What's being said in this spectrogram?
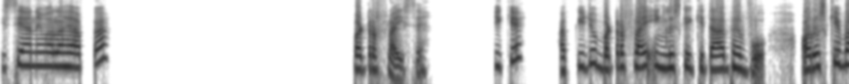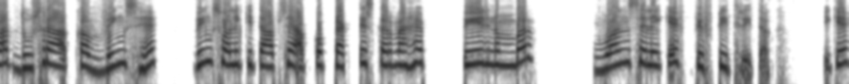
किससे आने वाला है आपका? बटरफ्लाई से। ठीक है? आपकी जो बटरफ्लाई इंग्लिश की किताब है वो। और उसके बाद दूसरा आपका विंग्स है। विंग्स वाली किताब से आपको प्रैक्टिस करना है पेज नंबर वन से लेके फिफ्टी थ्री तक। ठीक है?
